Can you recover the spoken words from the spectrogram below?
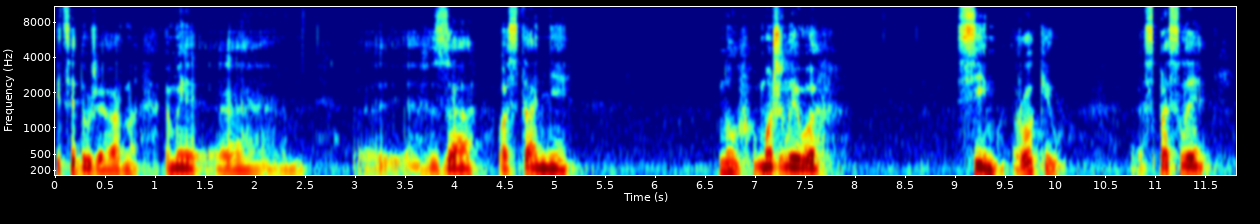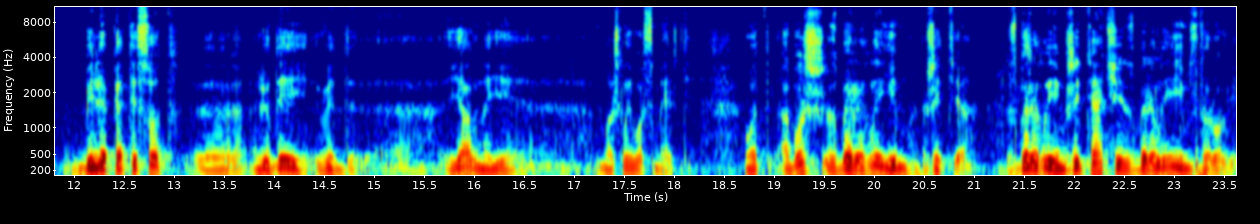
І це дуже гарно. Ми е, за останні, ну, можливо, сім років спасли біля 500 е, людей від е, явної, можливо, смерті. От. Або ж зберегли їм життя. Зберегли їм життя чи зберегли їм здоров'я.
